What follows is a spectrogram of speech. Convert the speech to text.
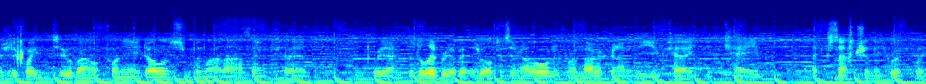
which is equating to about $28 something like that I think. Um, but yeah the delivery of it as well considering I ordered from America and the UK it came exceptionally quickly.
